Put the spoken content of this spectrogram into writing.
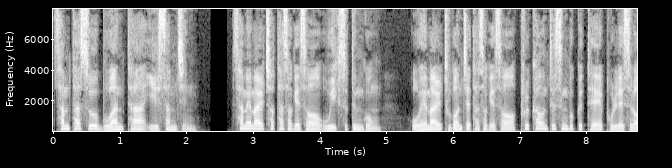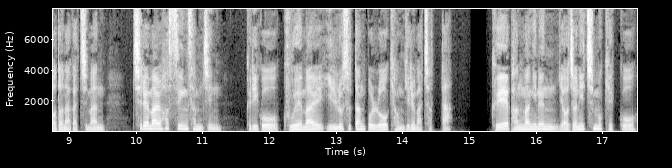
3타수 무안타 1삼진, 3회 말 첫 타석에서 우익수 뜬공, 5회 말 두 번째 타석에서 풀카운트 승부 끝에 볼넷을 얻어 나갔지만 7회 말 헛스윙 삼진, 그리고 9회 말 1루수 땅볼로 경기를 마쳤다. 그의 방망이는 여전히 침묵했고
